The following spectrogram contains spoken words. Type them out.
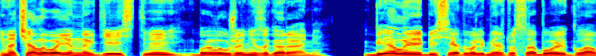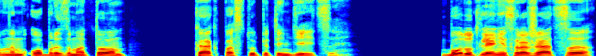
и начало военных действий было уже не за горами. Белые беседовали между собой главным образом о том, как поступят индейцы. Будут ли они сражаться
